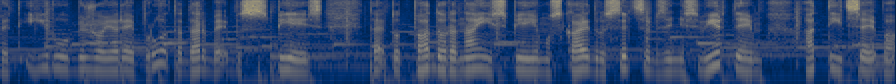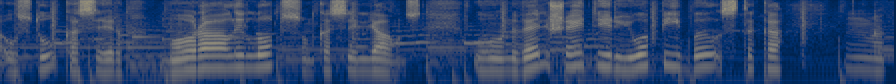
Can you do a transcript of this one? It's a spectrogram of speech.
bet īrobežoja arī prota darbības pieejas, tātad padara neizspējumu skaidru sirdsapziņas vērtējumu attīcībā uz to, kas ir morāli labs un kas ir ļauns. Un vēl šeit ir jopībilst, ka mm,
